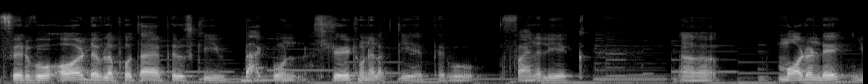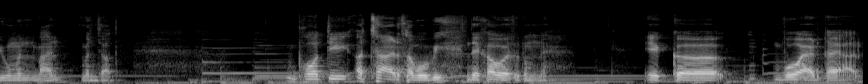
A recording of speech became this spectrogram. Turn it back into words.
फिर वो और डेवलप होता है, फिर उसकी बैकबोन स्ट्रेट होने लगती है, फिर वो फाइनली एक मॉडर्न डे ह्यूमन मैन बन जाता। बहुत ही अच्छा ऐड था वो भी, देखा हुआ है तुमने। एक वो ऐड था यार।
